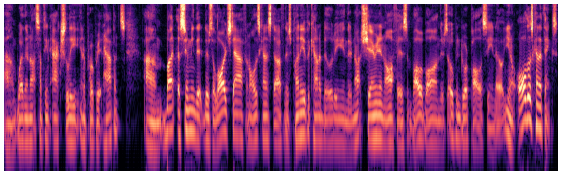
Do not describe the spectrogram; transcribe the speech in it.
um, whether or not something actually inappropriate happens. Um, but assuming that there's a large staff and all this kind of stuff, and there's plenty of accountability, and they're not sharing an office, and blah blah blah, and there's open door policy, and you know, all those kind of things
